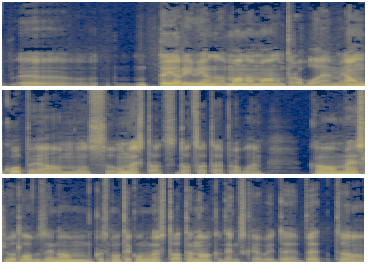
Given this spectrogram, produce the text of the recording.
e, te arī viena mana, mana problēma, ja, un kopējā mūsu universitātes docētāja problēma ka mēs ļoti labi zinām, kas notiek universitātē un akadēmiskajā vidē, bet uh,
